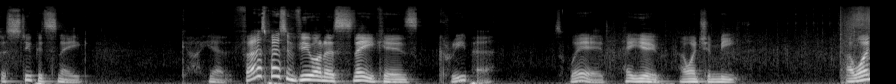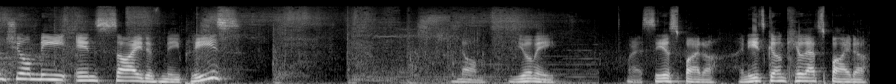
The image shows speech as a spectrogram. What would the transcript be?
a stupid snake. God, yeah, first person view on a snake is creeper. It's weird. Hey you, I want your meat. I want your meat inside of me, please. Nom. Yummy. I see a spider. I need to go and kill that spider.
